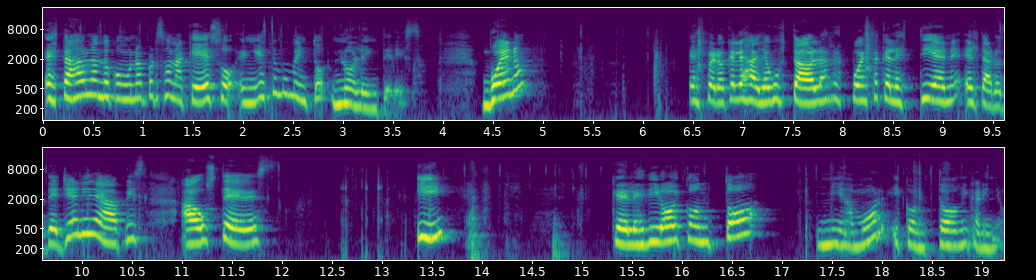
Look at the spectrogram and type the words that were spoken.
estás hablando con una persona que eso en este momento no le interesa. Bueno, espero que les haya gustado la respuesta que les tiene el tarot de Jenny de Apis a ustedes y que les di hoy con todo mi amor y con todo mi cariño.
